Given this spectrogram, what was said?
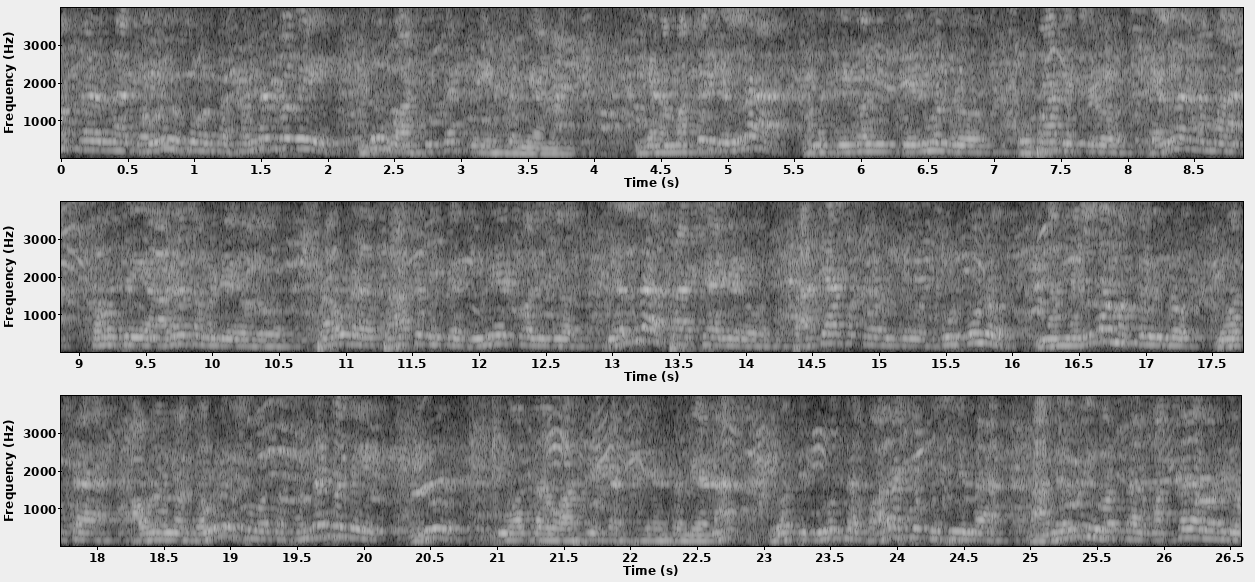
ಮಕ್ಕಳನ್ನು ಗೌರವಿಸುವಂಥ ಸಂದರ್ಭವೇ ಇದು ವಾರ್ಷಿಕ ಸ್ನೇಹ ಸಮ್ಮೇಳನ ಈಗ ನಮ್ಮ ಮಕ್ಕಳಿಗೆಲ್ಲ ನಮ್ಮ ಚೇರ್ಮನ್ ಚೇರ್ಮನ್ರು ಉಪಾಧ್ಯಕ್ಷರು ಎಲ್ಲ ನಮ್ಮ ಸಂಸ್ಥೆಯ ಆಡಳಿತ ಮಂಡಳಿಯವರು ಪ್ರೌಢ ಪ್ರಾಥಮಿಕ ಜೂನಿಯರ್ ಕಾಲೇಜು ಎಲ್ಲ ಪ್ರಾಚಾರ್ಯರು ಪ್ರಾಧ್ಯಾಪಕರು ಕೂಡಿಕೊಂಡು ನಮ್ಮೆಲ್ಲ ಎಲ್ಲ ಮಕ್ಕಳಿಗೂ ಇವತ್ತ ಅವರನ್ನು ಗೌರವಿಸುವಂತ ಸಂದರ್ಭದಲ್ಲಿ ಇದು ಇವತ್ತ ವಾರ್ಷಿಕ ಸಮ್ಮೇಳನ ಇವತ್ತಿನ ದಿವಸ ಬಹಳಷ್ಟು ಖುಷಿಯಿಂದ ನಾವೆಲ್ಲರೂ ಇವತ್ತ ಮಕ್ಕಳ ಒಂದು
